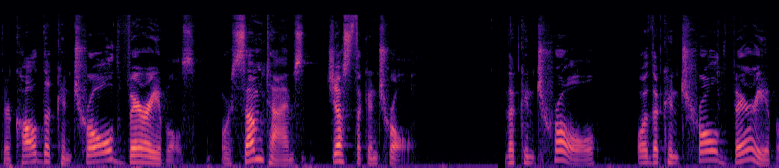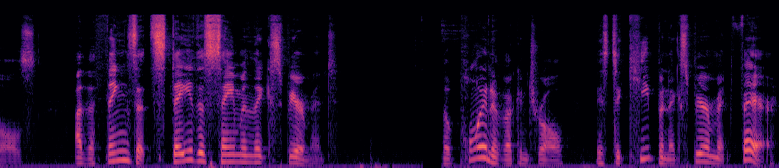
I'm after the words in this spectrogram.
They're called the controlled variables, or sometimes just the control. The control, or the controlled variables, are the things that stay the same in the experiment. The point of a control is to keep an experiment fair.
